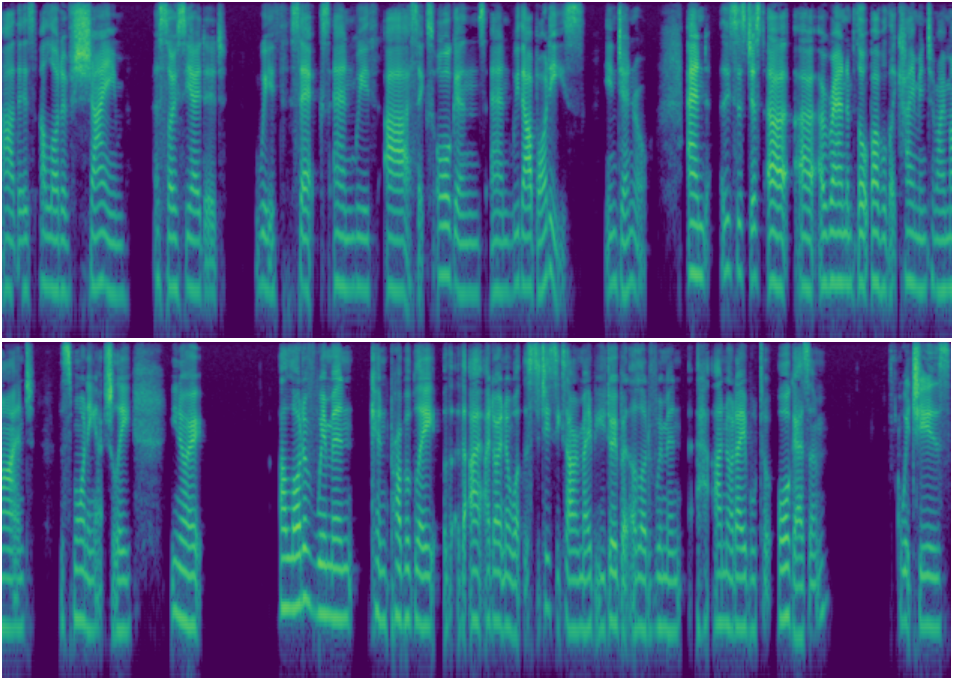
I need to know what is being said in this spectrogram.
uh, there's a lot of shame associated with sex and with our sex organs and with our bodies in general. And this is just a, a, a random thought bubble that came into my mind this morning. Actually, you know, a lot of women can probably I, I don't know what the statistics are and maybe you do but a lot of women are not able to orgasm which is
